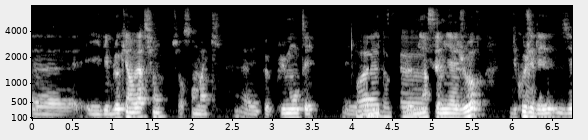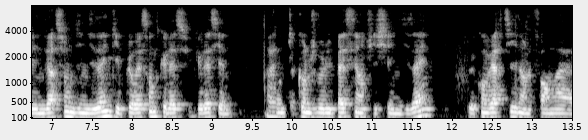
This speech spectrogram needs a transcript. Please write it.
et il est bloqué en version sur son Mac. il peut plus monter. Ouais, donc, le mien s'est mis à jour. Du coup, j'ai une version d'InDesign qui est plus récente que la, que la sienne. Quand, quand, je veux lui passer un fichier InDesign, je le convertis dans le format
